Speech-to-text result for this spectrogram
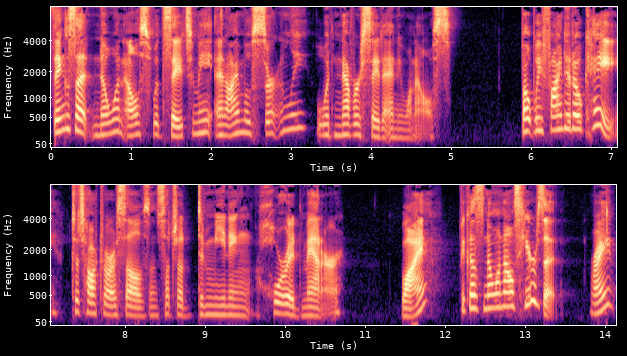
Things that no one else would say to me, and I most certainly would never say to anyone else. But we find it okay to talk to ourselves in such a demeaning, horrid manner. Why? Because no one else hears it, right?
